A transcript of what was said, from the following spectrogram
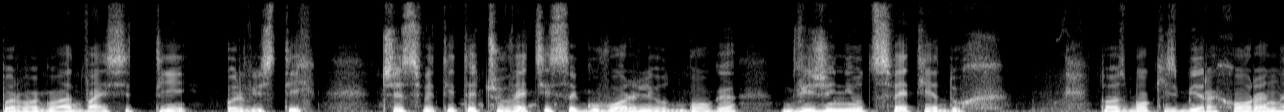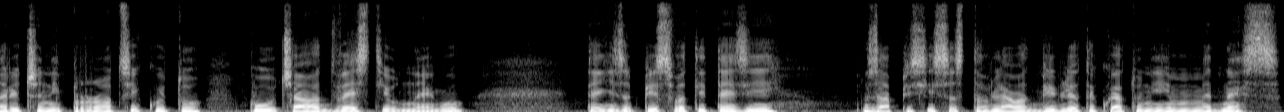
първа глава, 21 стих, че светите човеци са говорили от Бога, движени от Светия Дух. Тоест Бог избира хора, наричани пророци, които получават вести от Него. Те ги записват и тези записи съставляват Библията, която ние имаме днес.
